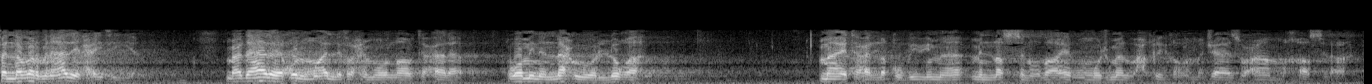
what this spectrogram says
فالنظر من هذه الحيثية. بعد هذا يقول المؤلف رحمه الله تعالى ومن النحو واللغة ما يتعلق بهما من نص وظاهر ومجمل وحقيقة ومجاز وعام وخاص إلى آخره.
